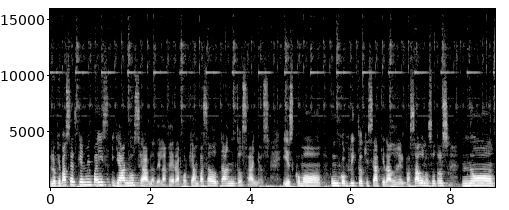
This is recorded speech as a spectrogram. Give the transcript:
Lo que pasa es que en mi país ya no se habla de la guerra porque han pasado tantos años y es como un conflicto que se ha quedado en el pasado. Nosotros no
